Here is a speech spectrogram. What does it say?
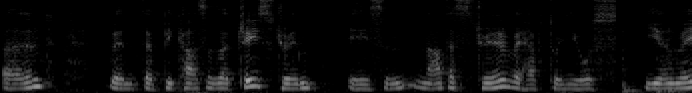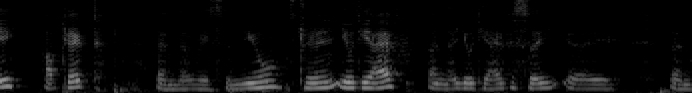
And when the, because the JString is not a string, we have to use env object and with new string UTF and UTF is uh, and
